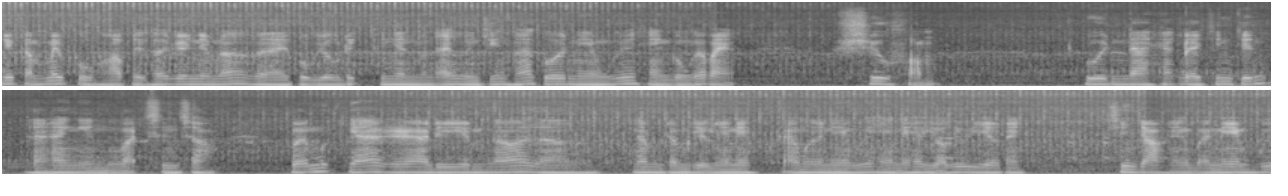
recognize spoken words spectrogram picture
Nếu cảm thấy phù hợp thì hãy riêng em nó về phục vụ đích kinh doanh mình đã nguyên chuyển hóa của anh em quý hàng cùng các bạn. Siêu phẩm. Hyundai HD99 là 2017 xịn sò với mức giá ra đi em nói là 500 triệu nha anh em. Cảm ơn anh em quý hàng đã theo dõi cái video này. Xin chào, hẹn bạn em, quý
